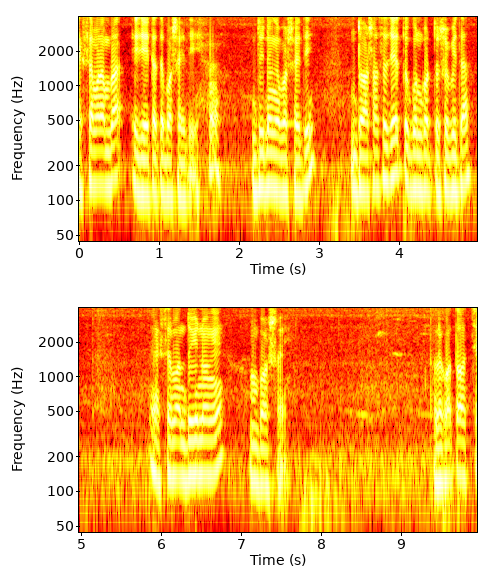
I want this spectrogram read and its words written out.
এক্সের মান আমরা এই যে এটাতে বসাই দিই হ্যাঁ? দুই নঙে বসাই দিই। দশ আছে যেহেতু, গুণ করতে সুবিধা। এক্সের মান দুই নঙে বসাই। তাহলে কত হচ্ছে?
